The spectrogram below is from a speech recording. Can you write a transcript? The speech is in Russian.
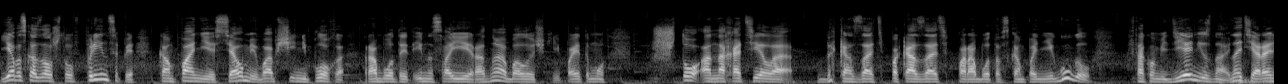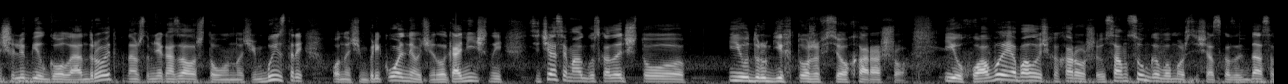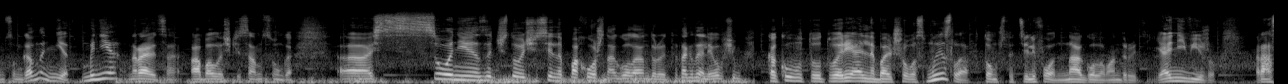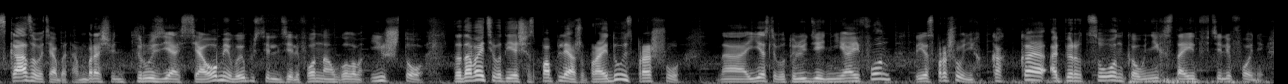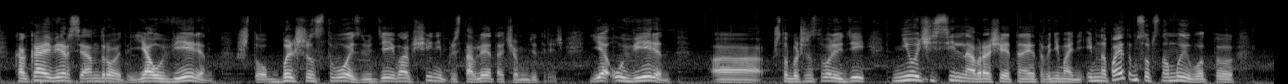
я бы сказал, что в принципе компания Xiaomi вообще неплохо работает и на своей родной оболочке, поэтому что она хотела доказать, показать, поработав с компанией Google, в таком виде я не знаю. Знаете, я раньше любил голый Android, потому что мне казалось, что он очень быстрый, он очень прикольный, очень лаконичный. Сейчас я могу сказать, что и у других тоже все хорошо. И у Huawei оболочка хорошая, у Samsung вы можете сейчас сказать, да, Samsung говно. Нет, мне нравятся оболочки Samsung. А, Sony зачастую очень сильно похож на голый Android и так далее. В общем, какого-то реально большого смысла в том, что телефон на голом Android, я не вижу. Рассказывать об этом, обращать друзья Xiaomi выпустили телефон на голом. И что? Да давайте вот я сейчас по пляжу пройду и спрошу, а, если вот у людей не iPhone, то я спрошу у них, какая операционка у них стоит в телефоне, какая версия Android. Я уверен, что большинство из людей вообще не представляет, о чем идет речь. Я уверен, а, что большинство людей не очень сильно обращает на это внимание. Именно поэтому, собственно, мы вот э,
